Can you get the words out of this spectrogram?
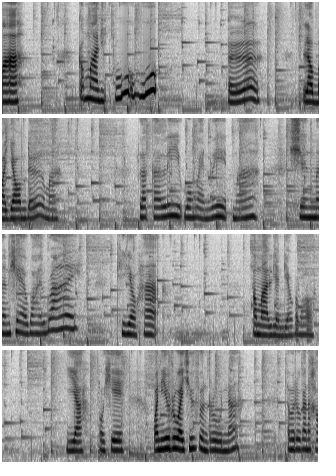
มา ก็มาดิวู้วู้เออ เราบายอมเด้อมาลอตเตอรี่วงแหวนเวทมาฉันมันแค่วายร้าย ทีเดียวห้า เอามาเหรียญเดียวก็พอเยียโอเค วันนี้รวยชิ้นส่วนรูนนะ เรามาดูกันนะคะ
